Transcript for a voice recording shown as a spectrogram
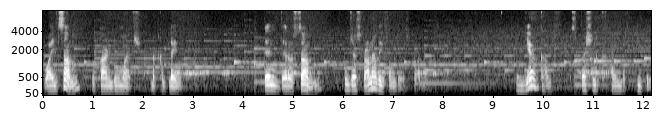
while some who can't do much but complain. Then there are some who just run away from those problems. And here comes a special kind of people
